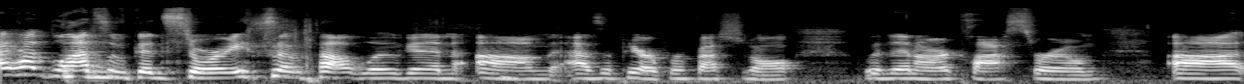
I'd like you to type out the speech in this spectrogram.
I have lots of good stories about Logan um, as a paraprofessional within our classroom. Uh,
